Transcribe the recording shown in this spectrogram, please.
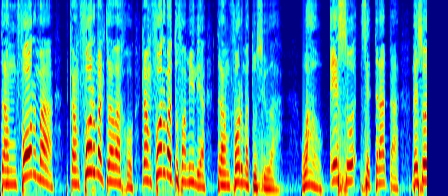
transforma, transforma el trabajo, transforma tu familia, transforma tu ciudad. Wow, eso se trata. De eso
